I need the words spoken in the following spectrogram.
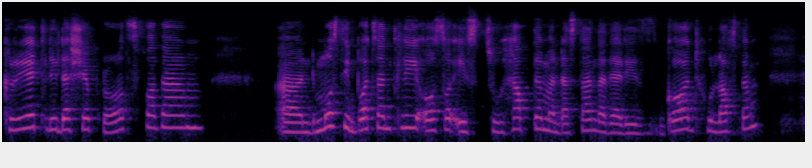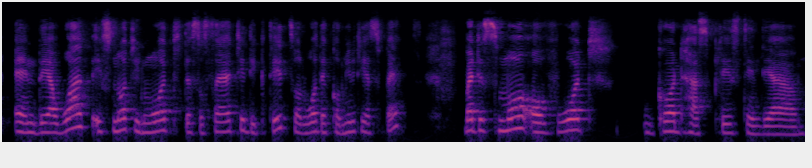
create leadership roles for them, and most importantly also is to help them understand that there is God who loves them and their worth is not in what the society dictates or what the community expects, but it's more of what God has placed in their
